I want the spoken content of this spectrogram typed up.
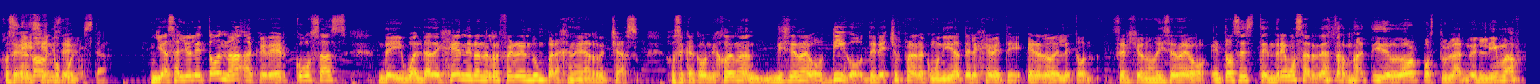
José Sí, Cacón sí, es dice, populista. Ya salió Letona a querer cosas de igualdad de género en el referéndum para generar rechazo. José Cacón dijo, de dice de nuevo, digo, derechos para la comunidad LGBT, era lo de Letona. Sergio nos dice de nuevo, entonces tendremos a Renata Mati de Odor postulando en Lima,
